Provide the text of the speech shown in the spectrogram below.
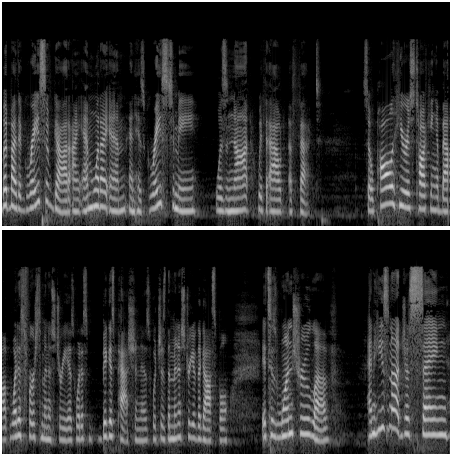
But by the grace of God, I am what I am, and his grace to me was not without effect. So, Paul here is talking about what his first ministry is, what his biggest passion is, which is the ministry of the gospel. It's his one true love. And he's not just saying,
